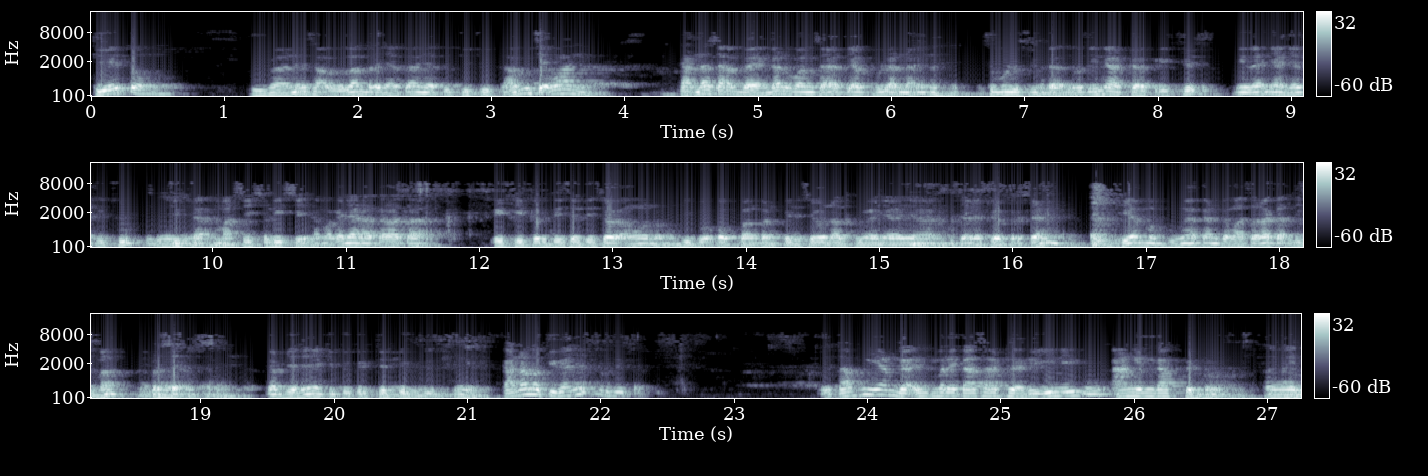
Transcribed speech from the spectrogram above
Dihitung bunganya sak bulan ternyata hanya 7 juta. Aku cek wani. Karena saya bayangkan uang saya tiap bulan naik 10 juta. Terus ini ada kredit nilainya hanya 7 juta. Masih selisih. Nah, makanya rata-rata kreditur desa-desa yang ngono juga bangkan pensional bunganya hanya misalnya 2 persen. Dia membungakan ke masyarakat 5 persen. Kan biasanya gitu kredit itu gitu. Karena logikanya seperti itu. Ya, tapi yang nggak mereka sadari ini itu angin kabel. Angin.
